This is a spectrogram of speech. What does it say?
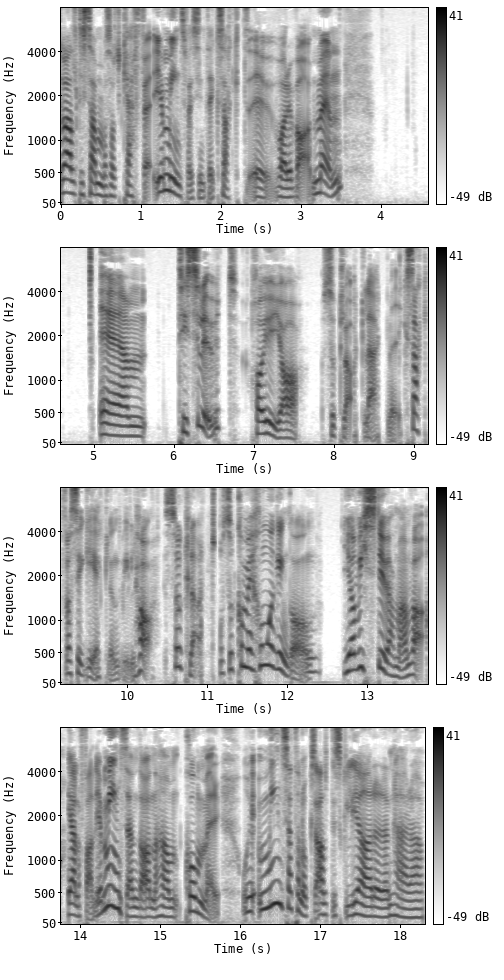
det var alltid samma sorts kaffe. Jag minns faktiskt inte exakt eh, vad det var men ehm, till slut har ju jag såklart lärt mig exakt vad Sigge Eklund vill ha. Såklart. Och så kommer jag ihåg en gång, jag visste ju vem han var i alla fall. Jag minns en dag när han kommer och jag minns att han också alltid skulle göra den här äh,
